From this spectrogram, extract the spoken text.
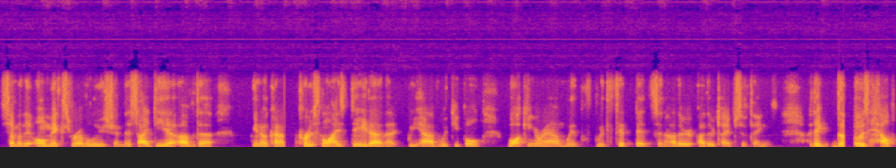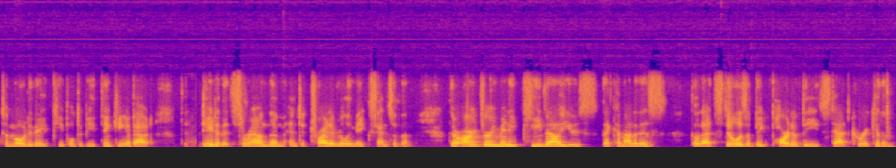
some of the omics revolution, this idea of the you know kind of personalized data that we have with people walking around with with Fitbits and other other types of things. I think those help to motivate people to be thinking about the data that surround them and to try to really make sense of them. There aren't very many p values that come out of this, though that still is a big part of the stat curriculum.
